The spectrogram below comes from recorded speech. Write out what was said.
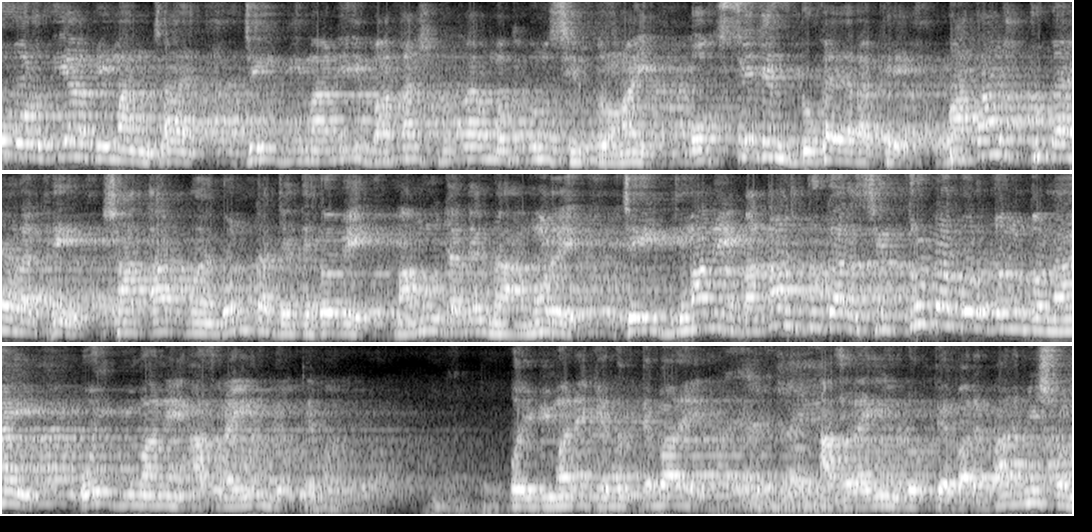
উপর দিয়া বিমান যায়। যেই বিমানে বাতাস ঢোকার মতো কোনো ছিদ্র নাই, অক্সিজেন ঢুকাইয়া রাখে, বাতাস ঢুকাইয়া রাখে, সাত, আট, নয় ঘণ্টা যেতে হবে মানুষ যাতে না মরে। যেই বিমানে বাতাস ঢুকার ছিদ্রটা পর্যন্ত নাই, ওই বিমানে আজরাইল ঢুকতে পারে ওই বিমানে কে ঢুকতে পারে? আজরাইল ঢুকতে পারে। পারমিশন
